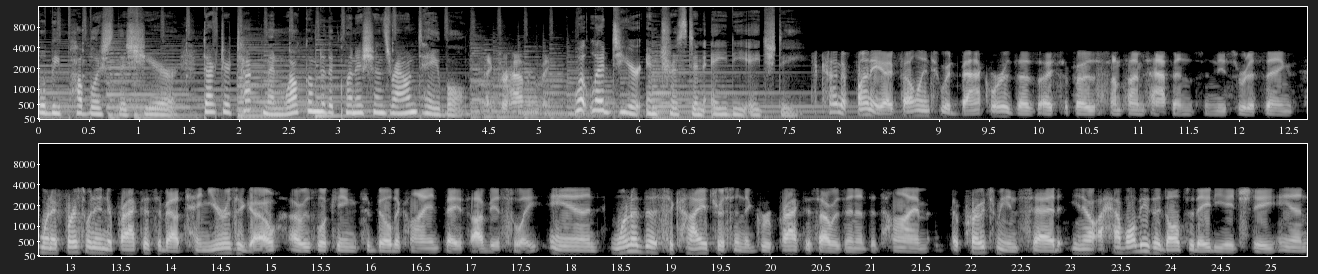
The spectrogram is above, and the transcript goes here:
will be published this year. Dr. Tuckman, welcome to the Clinicians Roundtable. Thanks for having me. What led to your interest in ADHD? It's kind of funny. I fell into it backwards, as I suppose sometimes happens in these sort of things. When I first went into practice about 10 years ago, I was looking to build a client base, obviously. And one of the psychiatrists in the group practice I was in at the time approached me and said, You know, I have all these adults with ADHD, and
